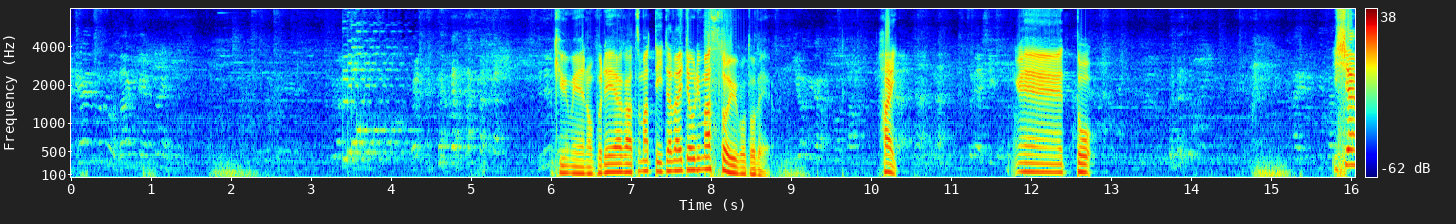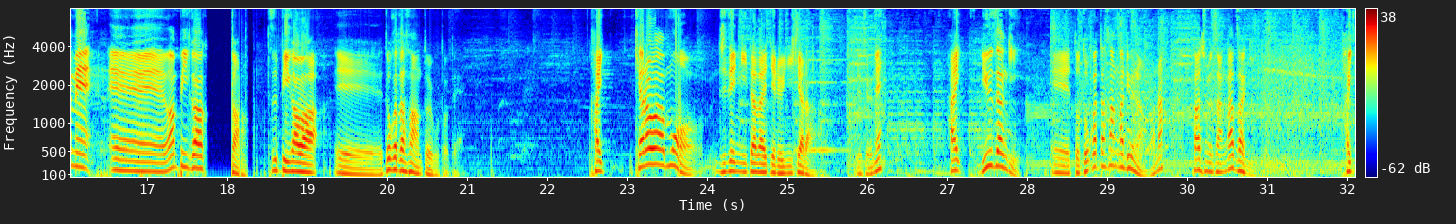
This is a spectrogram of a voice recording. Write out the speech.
9名のプレイヤーが集まっていただいておりますということで、はい。えーっと、1試合目、えー、1P 側さん、2P 側、えー、土方さんということで。はい。キャラはもう、事前にいただいてる2キャラですよね。はい。龍残儀。えーと、土方さんが龍なのかな？川島さんが残儀。はい。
